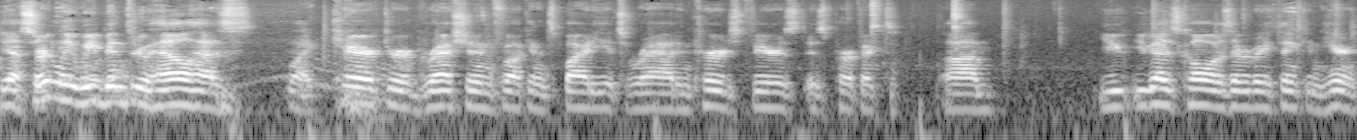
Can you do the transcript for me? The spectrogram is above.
Yeah, certainly we've been through hell has like character, aggression, fucking Spidey, it's rad. Encouraged fear is, is perfect. Um, you you guys call it as everybody thinking here.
